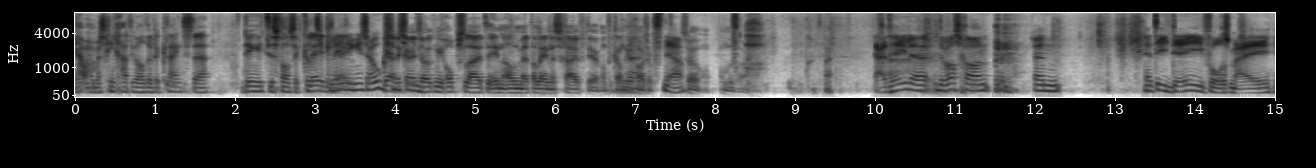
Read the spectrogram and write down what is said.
Ja, maar misschien gaat hij wel door de kleinste dingetjes van zijn kleding. Kleding heen. is ook Ja, dan kan je ze ook niet opsluiten in, al- met alleen een schuifdeur. Want dan kan hij Ja. gewoon zo, Ja. zo onderdoor. Ja, het hele... Er was gewoon een... Het idee volgens mij...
